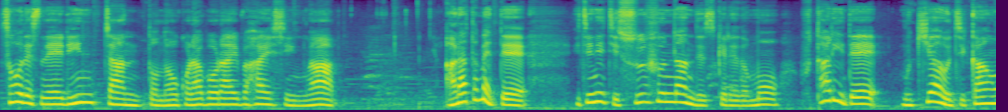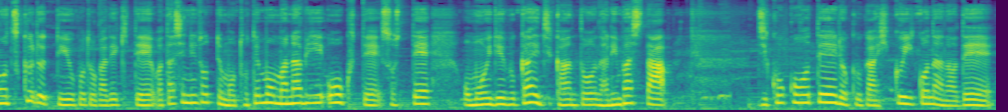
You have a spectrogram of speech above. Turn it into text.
そうですね、りんちゃんとのコラボライブ配信は改めて1日数分なんですけれども2人で向き合う時間を作るっていうことができて私にとってもとても学び多くてそして思い出深い時間となりました。自己肯定力が低い子なので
